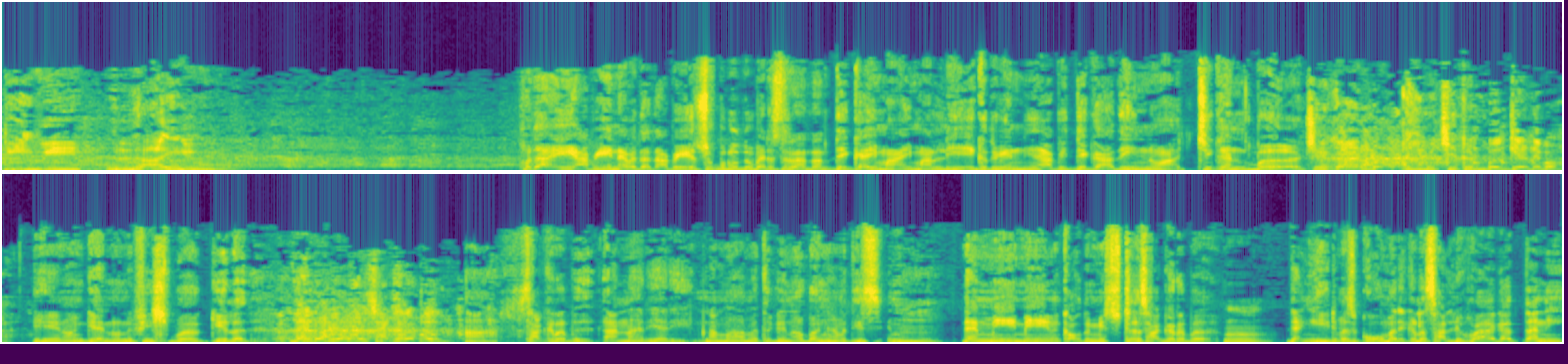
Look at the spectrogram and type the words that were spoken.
ටීවී ලයිව් හොඳයි. අපි නැවතත් අපේ සුපුරුදු වැඩසටහනත් එක්කයි මයි මල්ලි එකතු වෙන්නේ. අපිත් එක්ක අද ඉන්නවා චිකන් බර්ඩ්. චිකන් අයිම චිකන් බර්ග් කියන්නේ බා. එහෙනම් කියන්නේ ෆිෂ් බර්ඩ් කියලාද? නේද වෙන්නේ සකර බර්ග්. ආ සකරබ අන්න හරි හරි. නම අමතගෙන බං හැමතිස්සෙම. දැන් මේ මේ කවුද මිස්ටර් සකරබ දැන් ඊට පස්සේ කොහමද කියලා සල්ලි හොයාගත්තනේ.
